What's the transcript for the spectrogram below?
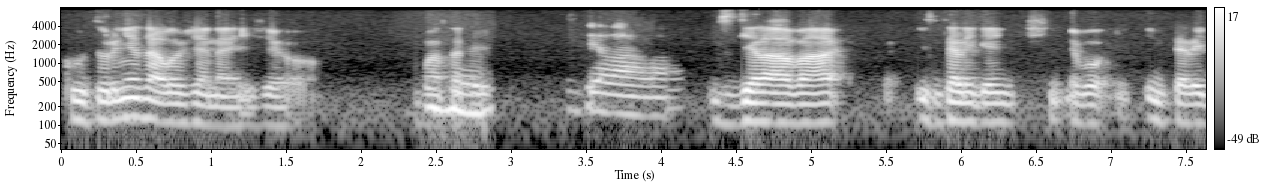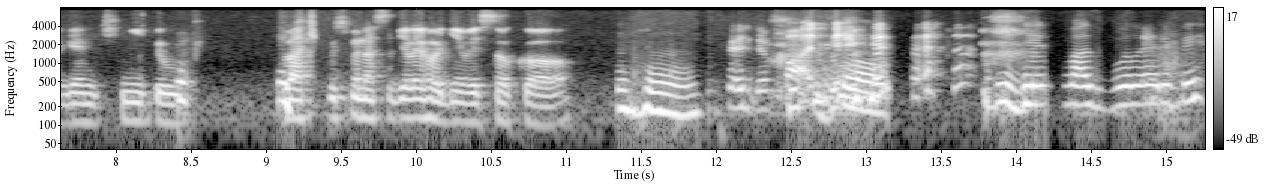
kulturně založený, že jo? Má tady... Mhm. Vzdělává. Vzdělává inteligenční, nebo inteligenční tu tlačku jsme nasadili hodně vysoko. Mm-hmm. Každopádně. Vidět má z bulerby.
